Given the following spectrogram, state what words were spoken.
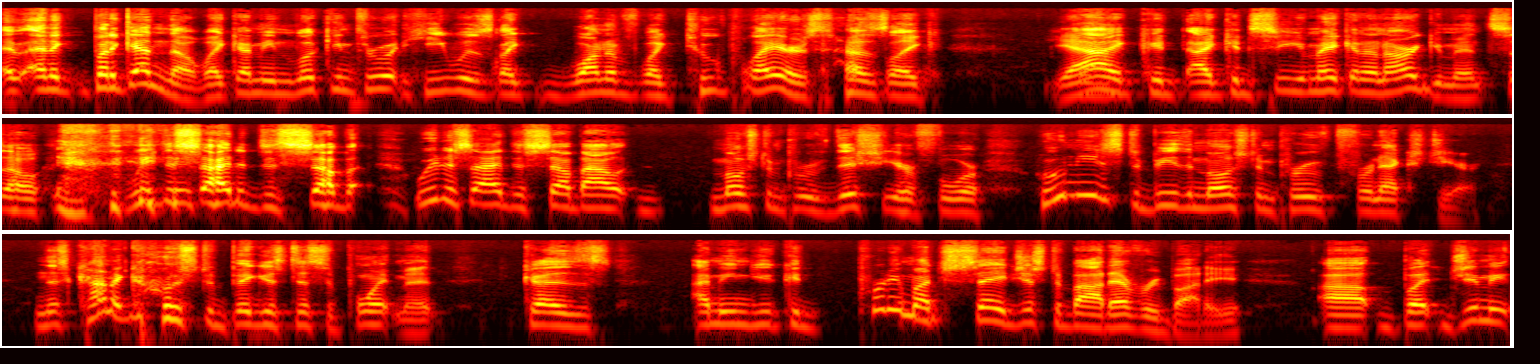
and, and, but again though, like I mean, looking through it, he was like one of like two players. I was like, yeah, yeah, I could I could see you making an argument. So we decided to sub we decided to sub out most improved this year for who needs to be the most improved for next year. And this kind of goes to biggest disappointment because I mean, you could pretty much say just about everybody. Uh, but Jimmy,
